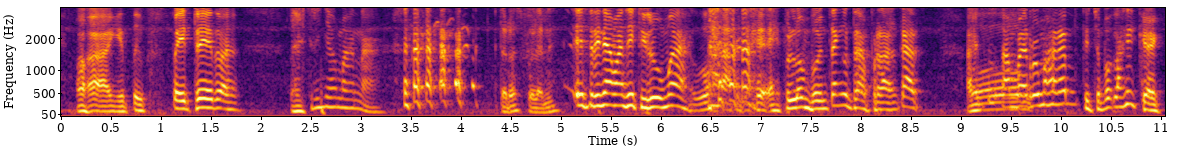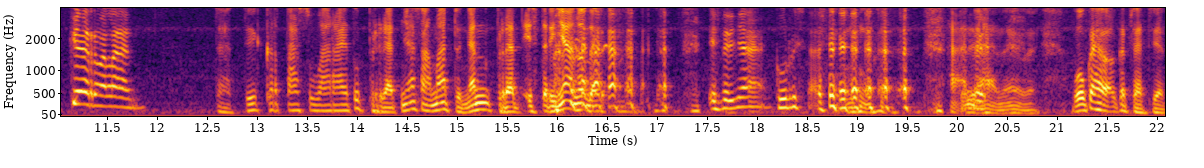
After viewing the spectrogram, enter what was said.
Wah gitu. Pede itu lah istrinya mana? Terus bulannya? istrinya masih di rumah. Wah, belum bonceng udah berangkat itu Oh. sampai rumah kan dijemput lagi geger malahan Jadi kertas suara itu beratnya sama dengan berat istrinya, no, istrinya kurus Aneh-aneh. Oke kok kejadian.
